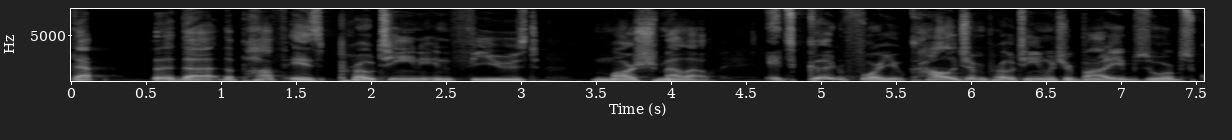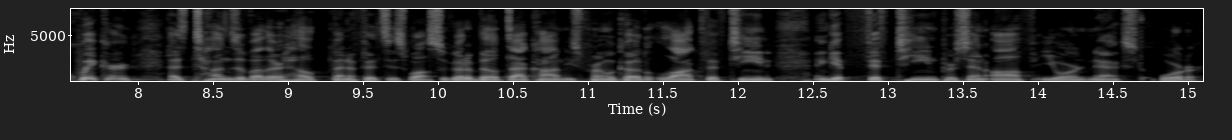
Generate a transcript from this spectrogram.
That the the, the puff is protein infused marshmallow. It's good for you. Collagen protein, which your body absorbs quicker, has tons of other health benefits as well. So go to built.com, use promo code LOCK15 and get 15% off your next order.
